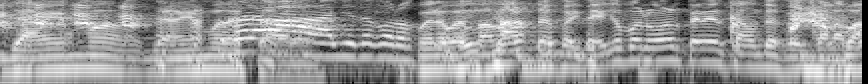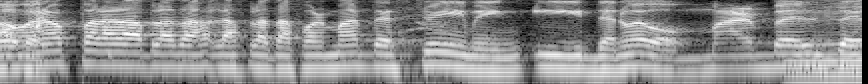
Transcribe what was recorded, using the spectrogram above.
Ya mismo, ya mismo le sabe. yo te conozco. Bueno, pues un sound effect. Hay que poner tener sound effect para la vámonos foto. para la plata- las plataformas de streaming. Y de nuevo, Marvel se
